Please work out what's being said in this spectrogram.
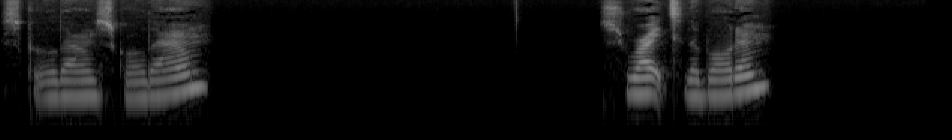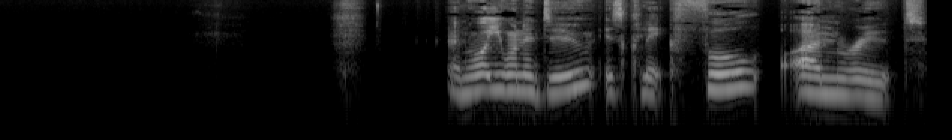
Scroll down, scroll down. It's right to the bottom. And what you want to do is click full unroot.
